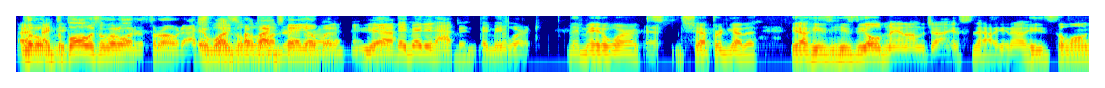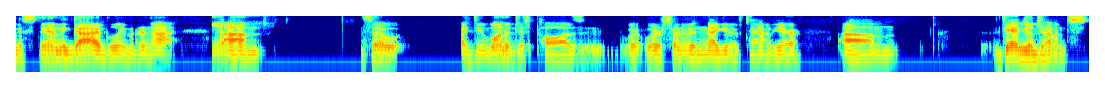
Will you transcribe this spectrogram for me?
I- little, I the did- ball was a little underthrown. Actually, It was a little by Daniel, underthrown. but Yeah. they made it happen. They made it work. They made it work. Yeah. Shepard got a, you know, he's he's the old man on the Giants now. You know, he's the longest standing guy, believe it or not. Yep. Um, so I do want to just pause. We're, we're sort of in negative town here. Um, Daniel Jones.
